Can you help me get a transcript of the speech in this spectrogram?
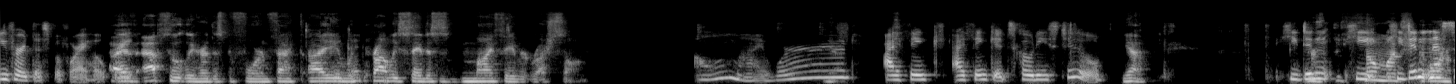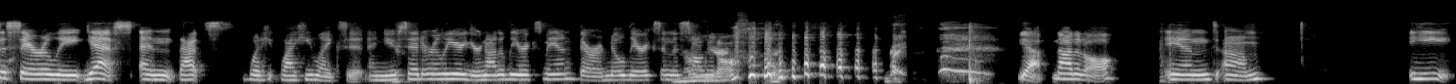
You've heard this before, I hope, right? I've absolutely heard this before. In fact, I Okay, would probably say this is my favorite Rush song. Oh my word. I think I think it's Cody's too. Yeah. He didn't he so he didn't going on. necessarily yes, and that's what he, why he likes it. And you Yeah. said earlier you're not a lyrics man. There are no lyrics in this No song lyrics, at all. Right. yeah, not at all. And um he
